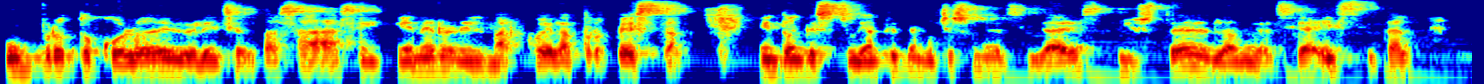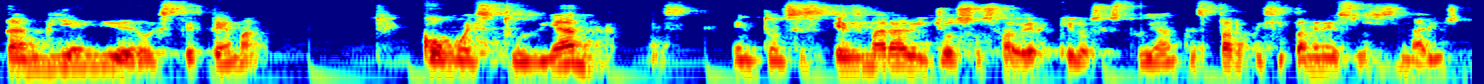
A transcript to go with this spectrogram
un protocolo de violencias basadas en género en el marco de la protesta, en donde estudiantes de muchas universidades y ustedes, la Universidad Distrital, también lideró este tema. Como estudiantes, entonces es maravilloso saber que los estudiantes participan en estos escenarios,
